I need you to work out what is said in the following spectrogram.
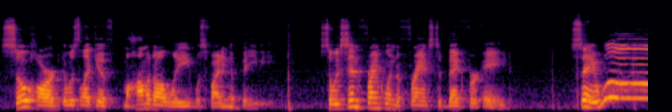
so hard it was like if Muhammad Ali was fighting a baby. So we send Franklin to France to beg for aid. Say what?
